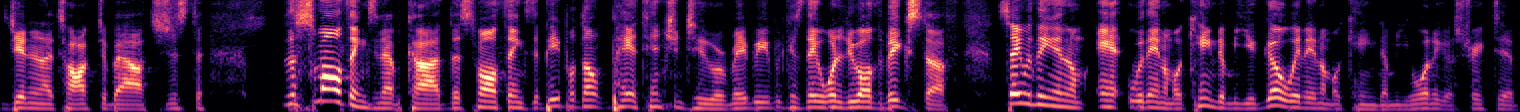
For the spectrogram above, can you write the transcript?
Jen and I talked about just the, the small things in Epcot, the small things that people don't pay attention to, or maybe because they want to do all the big stuff. Same thing in, Anim- with Animal Kingdom. You go in Animal Kingdom, you want to go straight to,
